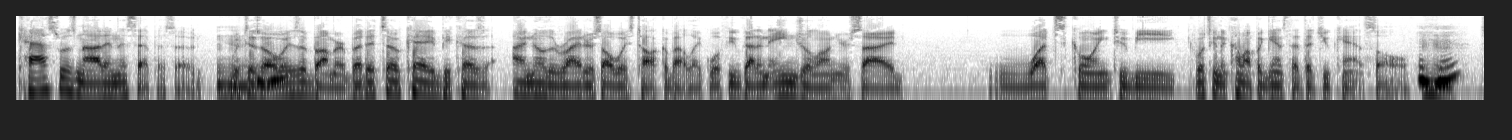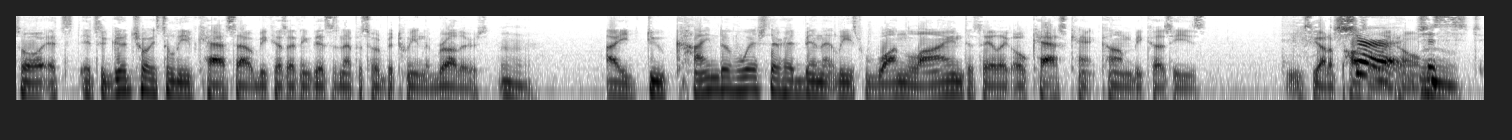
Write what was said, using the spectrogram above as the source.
Cass was not in this episode, which is always a bummer. But it's okay because I know the writers always talk about like, well, if you've got an angel on your side, what's going to be what's going to come up against that that you can't solve. So it's it's a good choice to leave Cass out because I think this is an episode between the brothers. I do kind of wish there had been at least one line to say like, "Oh, Cass can't come because he's he's got a puzzle at Sure, home." just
